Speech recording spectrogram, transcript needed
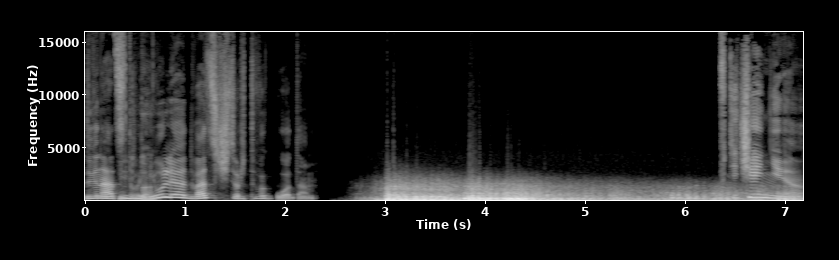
12 ну, да. июля 24 года. В течение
